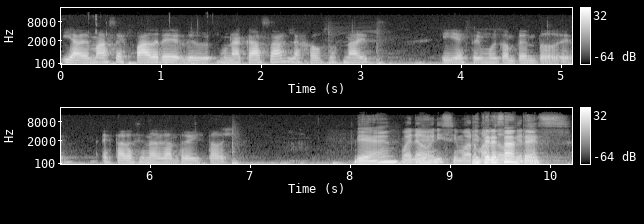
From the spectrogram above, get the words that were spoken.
y además es padre de una casa, la House of Nights, y estoy muy contento de estar haciendo la entrevista hoy. Bien. Bueno, bien. buenísimo. Armando, Interesante. ¿querés,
